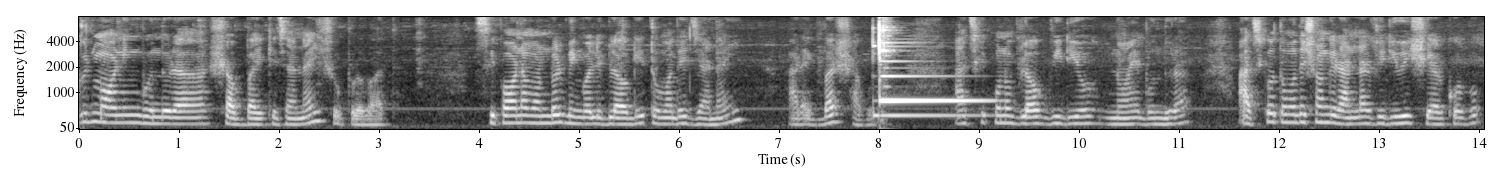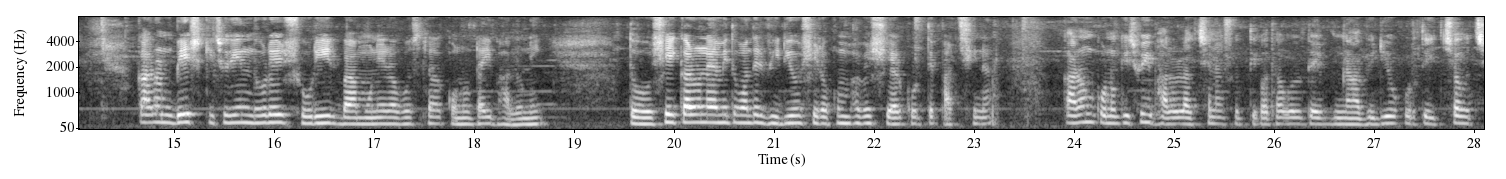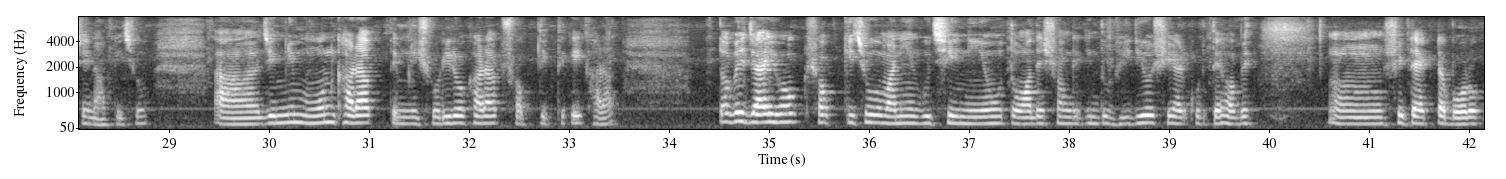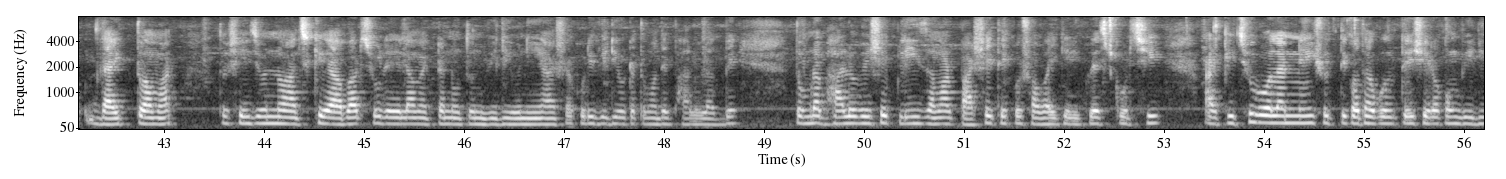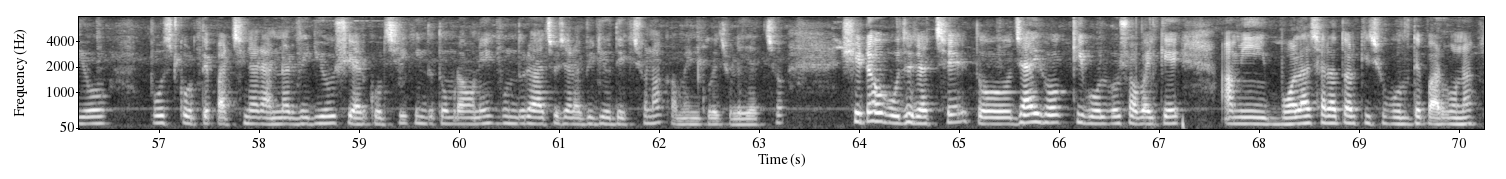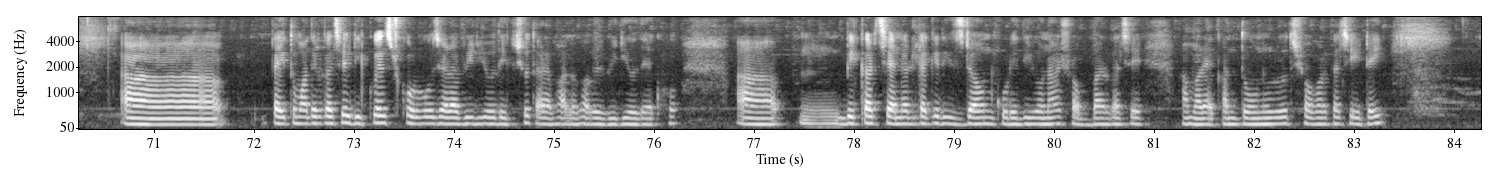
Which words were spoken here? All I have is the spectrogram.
Good morning বন্ধুরা। সবাইকে জানাই সুপ্রভাত। সিপর্ণা মণ্ডল, বেঙ্গলি ব্লগে তোমাদের জানাই আর একবার স্বাগত। আজকে কোনো ব্লগ ভিডিও নয় বন্ধুরা। আজকেও তোমাদের সঙ্গে রান্নার ভিডিওই শেয়ার করব। কারণ বেশ কিছুদিন ধরে শরীর বা মনের অবস্থা কোনোটাই ভালো নেই। তো সেই কারণে আমি তোমাদের ভিডিও সেরকমভাবে শেয়ার করতে পারছি না। কারণ কোনো কিছুই ভালো লাগছে না সত্যি কথা বলতে। না ভিডিও করতে ইচ্ছা হচ্ছে, না কিছু। যেমনি মন খারাপ, তেমনি শরীরও খারাপ, সব দিক থেকেই খারাপ। তবে যাই হোক, সব কিছু মানিয়ে গুছিয়ে নিয়েও তোমাদের সঙ্গে কিন্তু ভিডিও শেয়ার করতে হবে। সেটা একটা বড় দায়িত্ব আমার। তো সেই জন্য আজকে আবার চলে এলাম একটা নতুন ভিডিও নিয়ে। আশা করি ভিডিওটা তোমাদের ভালো লাগবে। তোমরা ভালোবেসে প্লিজ আমার পাশে থেকো, সবাইকে রিকোয়েস্ট করছি। আর কিছু বলার নেই, সত্যি কথা বলতে সেরকম ভিডিও পোস্ট করতে পারছি না, রান্নার ভিডিও শেয়ার করছি, কিন্তু তোমরা অনেক বন্ধুরা আছো যারা ভিডিও দেখছ না কমেন্ট করে চলে যাচ্ছ। সেটাও বোঝা যাচ্ছে। তো যাই হোক, কি বলব সবাইকে, আমি বলা ছাড়া তো আর কিছু বলতে পারব না। তাই তোমাদের কাছে রিকোয়েস্ট করব, যারা ভিডিও দেখছ, তারা ভালোভাবে ভিডিও দেখো। বেকার চ্যানেলটাকে রিচ ডাউন করে দিও না সবার কাছে আমার একান্ত অনুরোধ, সবার কাছে এটাই।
